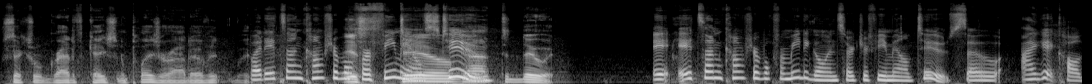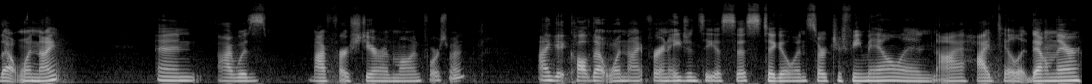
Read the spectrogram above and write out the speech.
sexual gratification or pleasure out of it. But, But it's uncomfortable it's for females too. To do it. It, it's uncomfortable for me to go and search a female too. So I get called out one night, and I was my first year in law enforcement. I get called out one night for an agency assist to go and search a female, and I hightail it down there.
